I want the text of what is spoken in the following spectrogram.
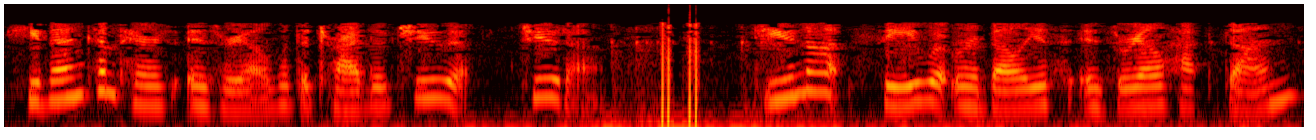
He then compares Israel with the tribe of Judah. Judah. Do you not see what rebellious Israel hath done?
